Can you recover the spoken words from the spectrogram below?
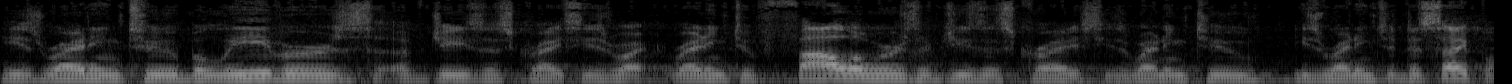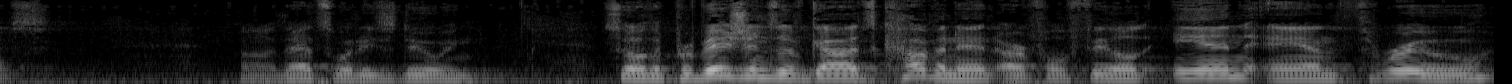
He's writing to believers of Jesus Christ. He's writing to followers of Jesus Christ. He's writing to, he's writing to disciples. Uh, that's what he's doing. So the provisions of God's covenant are fulfilled in and through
